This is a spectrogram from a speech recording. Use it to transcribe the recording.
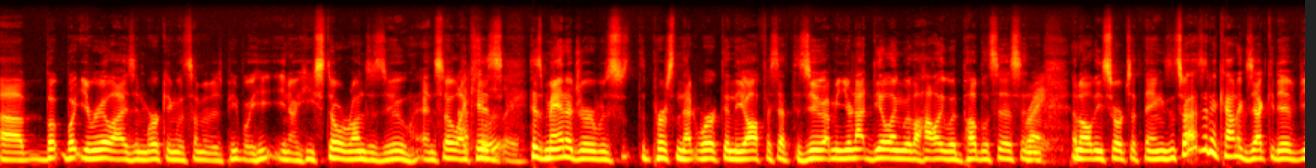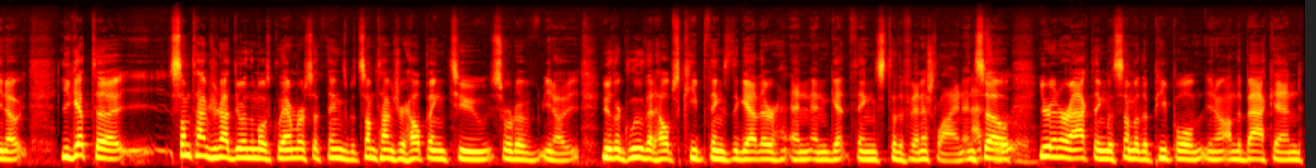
uh, but what you realize in working with some of his people, he, you know, he still runs a zoo, and so like Absolutely. his his manager was the person that worked in the office at the zoo. I mean, you're not dealing with a Hollywood publicist and Right. and all these sorts of things. And so as an account executive, you know, you get to sometimes you're not doing the most glamorous of things, but sometimes you're helping to sort of, you know, you're the glue that helps keep things together and and get things to the finish line. And Absolutely. so you're interacting with some of the people, you know, on the back end.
